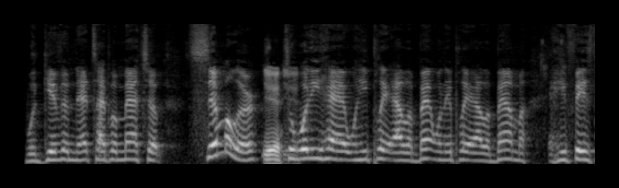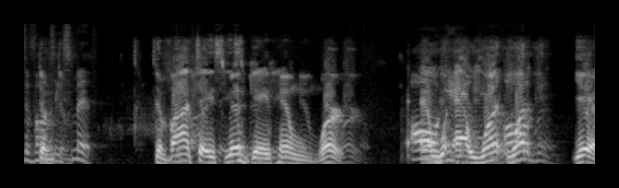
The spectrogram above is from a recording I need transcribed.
would give him that type of matchup similar Yeah. to what he had when he played Alabama when they played Alabama and he faced DeVonta Dev- Smith. DeVonta Smith gave him work. All at, at one, All one, game. yeah,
